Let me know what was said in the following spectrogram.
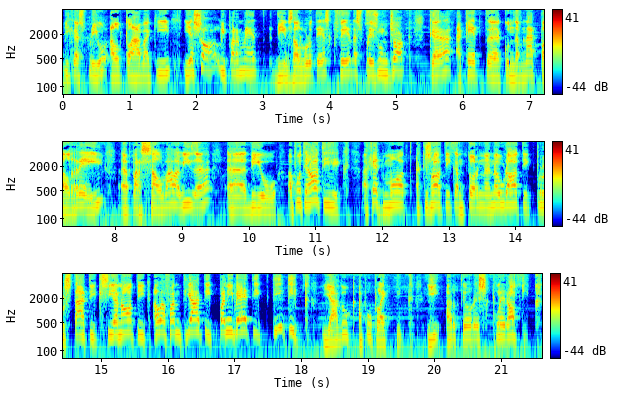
i que Espriu el clava aquí. I això li permet, dins del grotesc, fer després un joc que aquest eh, condemnat pel rei, eh, per salvar la vida, eh, diu apoteòtic, aquest mot exòtic em torna neuròtic, prostàtic, cianòtic, elefantiàtic, panibètic, tític. I àduc apoplèctic i arteorescleròtic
